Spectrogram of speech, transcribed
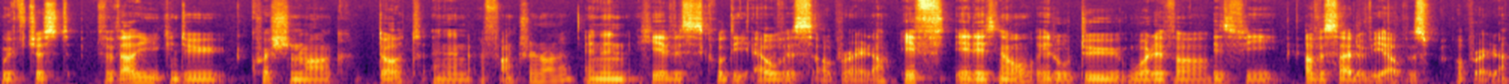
with just for value, you can do question mark dot and then a function on it. And then here this is called the Elvis operator. If it is null, it'll do whatever is the other side of the Elvis operator.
